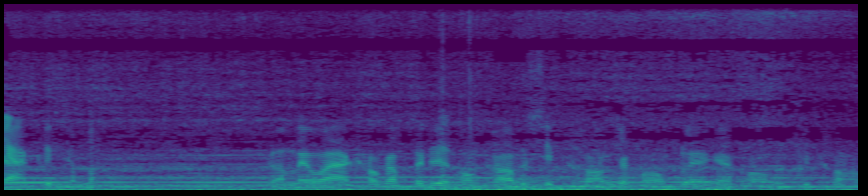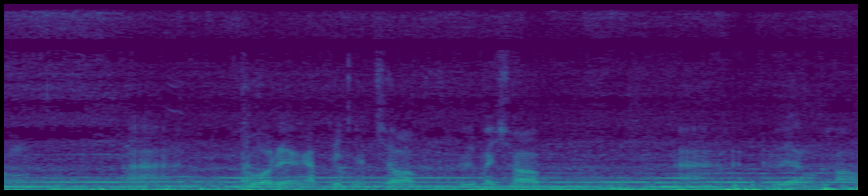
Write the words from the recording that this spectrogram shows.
ยากขึ้นครับเนาะก็ไม่ว่าเขาก็เป็นเรื่องของเขาเป็นสิทธิ์ของเจ้าของแปลงของสิทธิ์ของอตัวเรือนครับที่จะชอบหรือไม่ชอบอเรื่องของ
